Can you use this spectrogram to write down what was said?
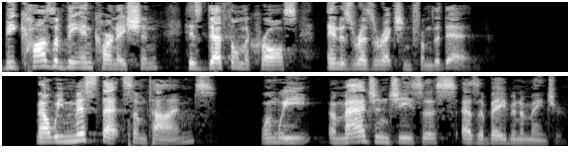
because of the incarnation, his death on the cross, and his resurrection from the dead. Now we miss that sometimes when we imagine Jesus as a babe in a manger.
